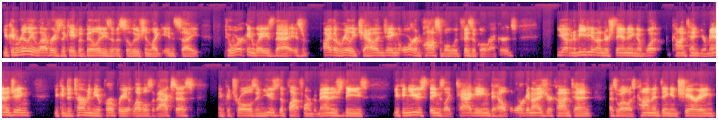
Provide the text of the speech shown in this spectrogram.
you can really leverage the capabilities of a solution like Insight to work in ways that is either really challenging or impossible with physical records. You have an immediate understanding of what content you're managing. You can determine the appropriate levels of access and controls and use the platform to manage these. You can use things like tagging to help organize your content, as well as commenting and sharing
